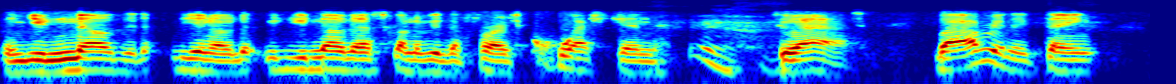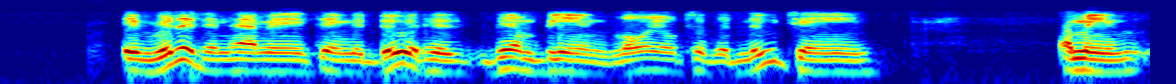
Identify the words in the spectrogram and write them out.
and you know that you know you know that's going to be the first question to ask. But I really think it really didn't have anything to do with his them being loyal to the new team. I mean,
